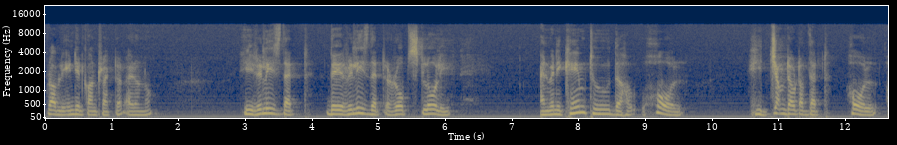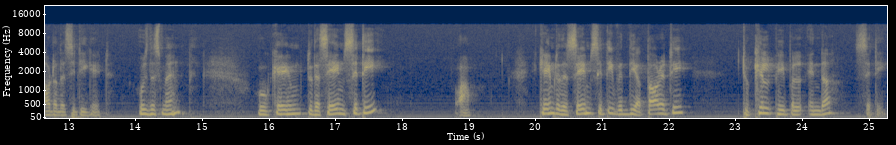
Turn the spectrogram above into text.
Probably Indian contractor, I don't know. He released that, they released that rope slowly. And when he came to the hole, he jumped out of that hole out of the city gate. Who's this man? who came to the same city. Wow. He came to the same city with the authority to kill people in the city.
